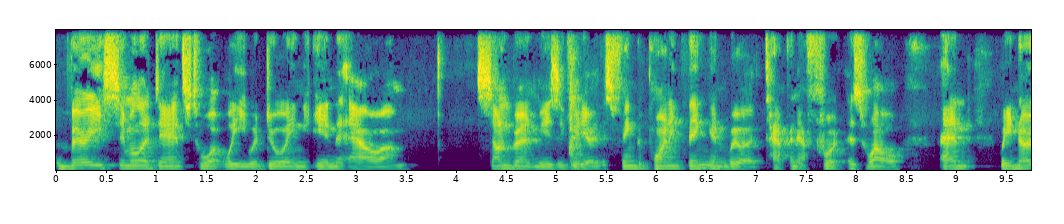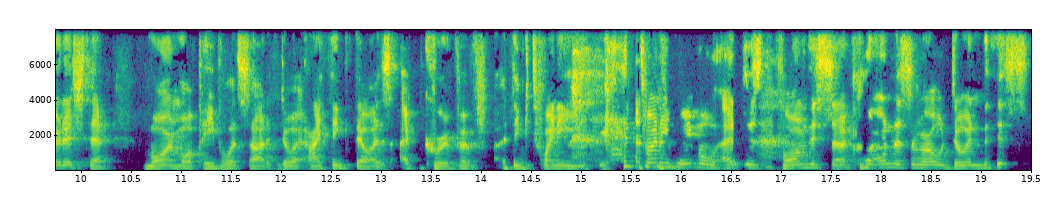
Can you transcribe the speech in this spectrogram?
a very similar dance to what we were doing in our um, sunburnt music video. This finger pointing thing, and we were tapping our foot as well. And we noticed that more and more people had started to do it. And I think there was a group of, I think 20, 20 people had just formed this circle around us and we're all doing this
